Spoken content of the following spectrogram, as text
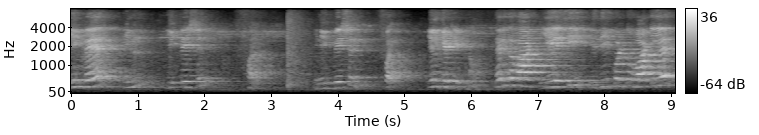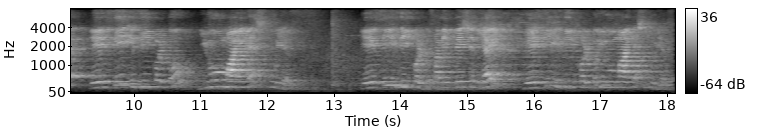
in where in equation 5 in equation 5 you'll get it now there is a what ac is equal to what here ac is equal to u minus 2f ac is equal to from equation 8 ac is equal to u minus 2f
